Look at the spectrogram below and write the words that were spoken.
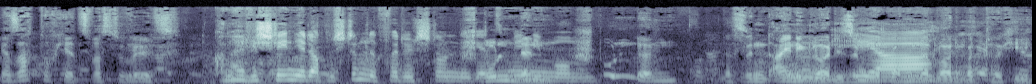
Ja, sag doch jetzt, was du willst. Komm mal, wir stehen hier doch bestimmt eine Viertelstunde Stunden. jetzt Minimum. Stunden. Das sind einige Leute, die sind Ja. locker 100 Leute bei Tochi.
